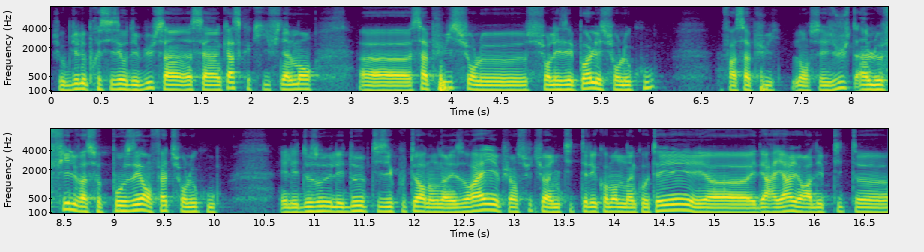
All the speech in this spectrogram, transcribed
J'ai oublié de le préciser au début, c'est un, casque qui finalement s'appuie sur, le, sur les épaules et sur le cou. Enfin s'appuie, non c'est juste le fil va se poser en fait sur le cou et les deux, les deux petits écouteurs donc dans les oreilles. Et puis ensuite, il y aura une petite télécommande d'un côté et, euh, derrière, il y aura des, petites, euh,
